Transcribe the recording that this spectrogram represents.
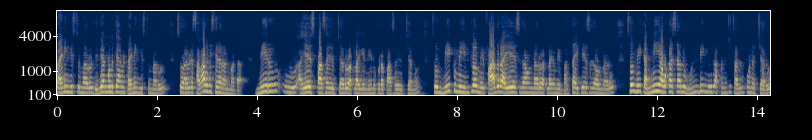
ట్రైనింగ్ ఇస్తున్నారు. దివ్యాంగులకే ఆమె ట్రైనింగ్ ఇస్తున్నారు. సో ఆవిడ సవాల్ విసిరారనమాట మీరు ఐఏఎస్ పాస్ అయ్యి వచ్చారు. అట్లాగే నేను కూడా పాస్ అయ్యి వచ్చాను. సో మీకు మీ ఇంట్లో మీ ఫాదర్ ఐఏఎస్గా ఉన్నారు. అట్లాగే మీ భర్త ఐపీఎస్గా ఉన్నారు. సో మీకు అన్ని అవకాశాలు ఉండి మీరు అక్కడ నుంచి చదువుకొని వచ్చారు.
